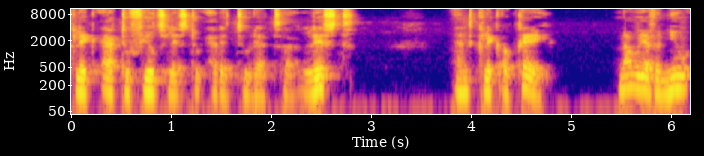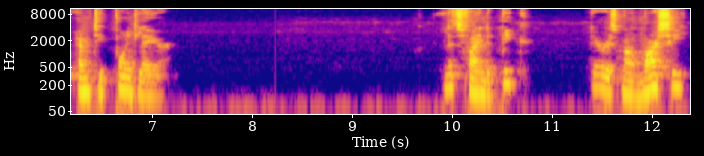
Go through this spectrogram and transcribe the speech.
click add to fields list to add it to that uh, list and click OK. Now we have a new empty point layer. Let's find a peak. There is Mount Marcy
